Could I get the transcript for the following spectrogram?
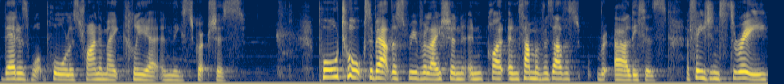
That is what Paul is trying to make clear in these scriptures. Paul talks about this revelation in, quite, in some of his other uh, letters. Ephesians 3,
